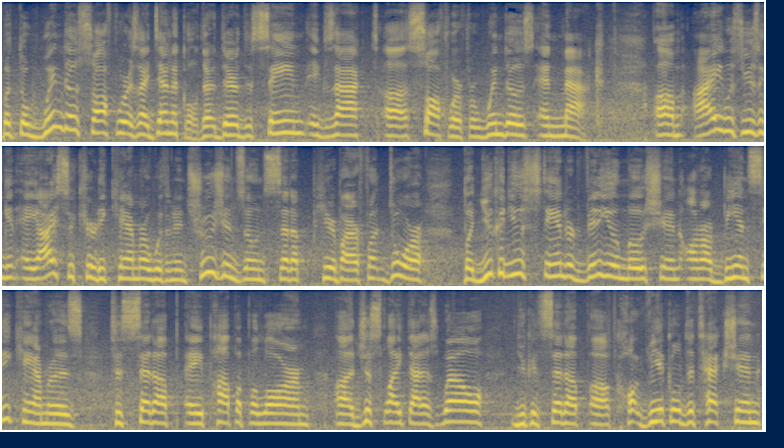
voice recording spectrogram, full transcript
but the Windows software is identical. They're, they're the same exact uh, software for Windows and Mac. Um, I was using an AI security camera with an intrusion zone set up here by our front door, but you could use standard video motion on our BNC cameras to set up a pop-up alarm uh, just like that as well. You could set up uh, vehicle detection,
